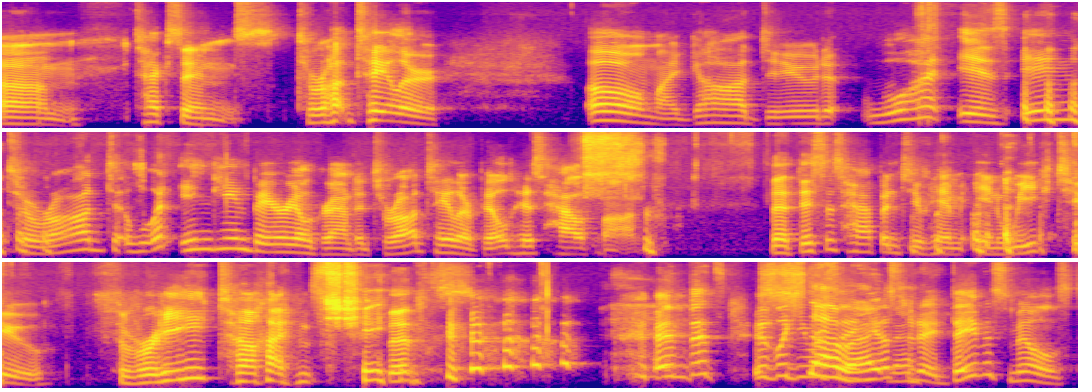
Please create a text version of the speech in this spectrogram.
Um, Texans, Tyrod Taylor. Oh my god, dude. What is in Tyrod? what Indian burial ground did Tyrod Taylor build his house on? that this has happened to him in week two three times. That, and that's it's like you were saying right, man. yesterday. Davis Mills,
